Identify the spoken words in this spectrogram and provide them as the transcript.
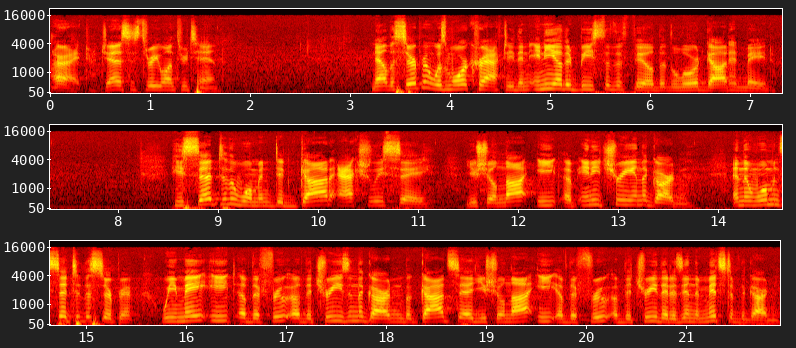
All right, Genesis 3 1 through 10. Now the serpent was more crafty than any other beast of the field that the Lord God had made. He said to the woman, Did God actually say, You shall not eat of any tree in the garden? And the woman said to the serpent, We may eat of the fruit of the trees in the garden, but God said, You shall not eat of the fruit of the tree that is in the midst of the garden.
